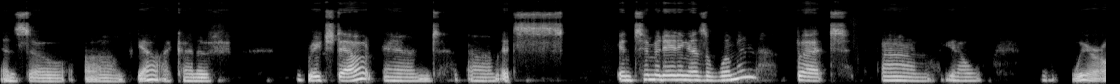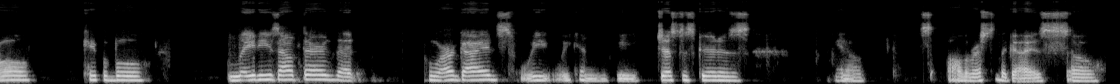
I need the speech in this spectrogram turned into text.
And so, um, yeah, I kind of reached out, and um, it's intimidating as a woman, but um, you know, we are all capable ladies out there that who are guides, we we can be just as good as you know all the rest of the guys. So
